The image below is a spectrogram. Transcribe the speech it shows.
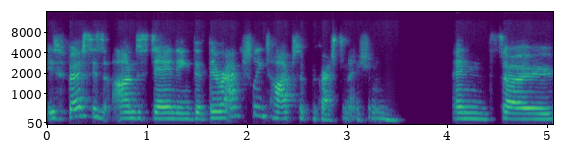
Is first is understanding that there are actually types of procrastination. And so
